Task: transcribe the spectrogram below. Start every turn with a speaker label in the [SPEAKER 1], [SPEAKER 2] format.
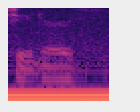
[SPEAKER 1] cheaters.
